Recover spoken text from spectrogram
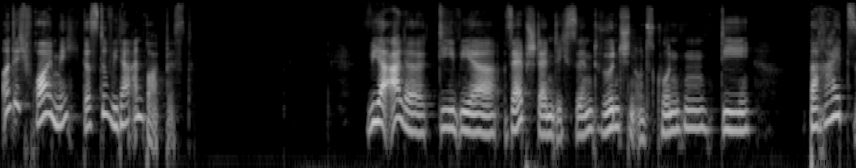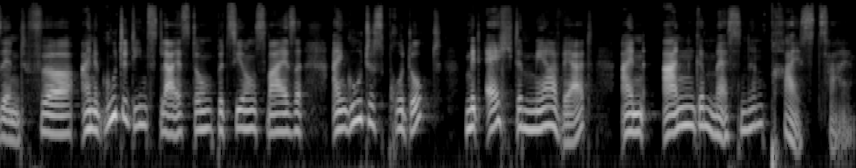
und ich freue mich, dass du wieder an Bord bist. Wir alle, die wir selbstständig sind, wünschen uns Kunden, die bereit sind für eine gute Dienstleistung beziehungsweise ein gutes Produkt mit echtem Mehrwert einen angemessenen Preis zahlen.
